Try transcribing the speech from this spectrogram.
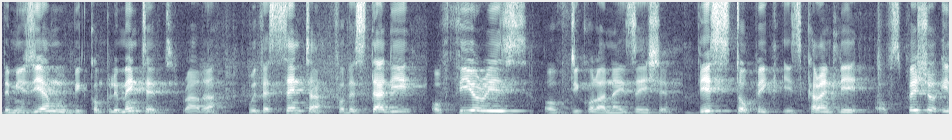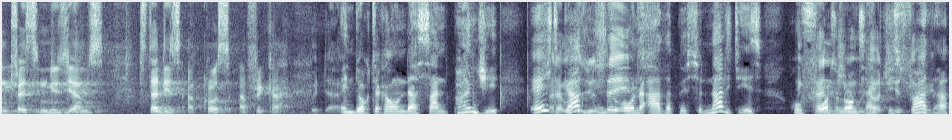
The museum will be complemented, rather, with a center for the study of theories of decolonization. This topic is currently of special interest in museums studies across Africa. And Dr. Kaunda's son Panji urged Madam, as government to honor other personalities who fought alongside his history father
